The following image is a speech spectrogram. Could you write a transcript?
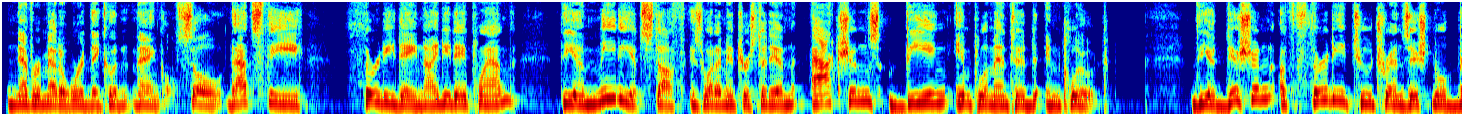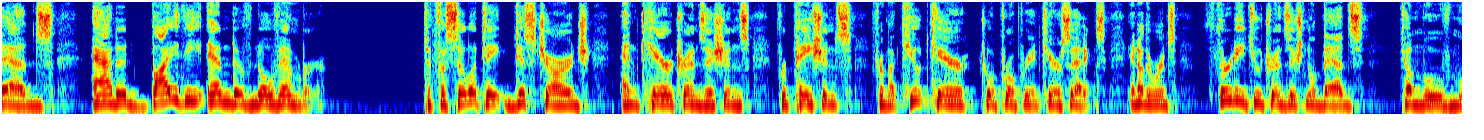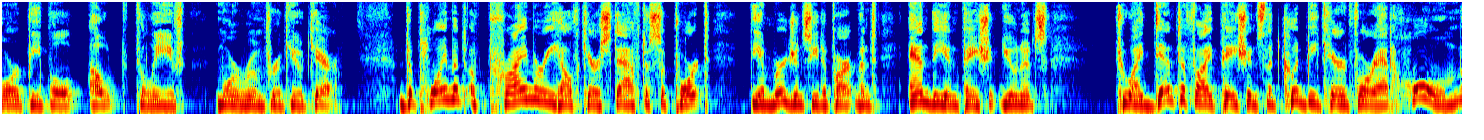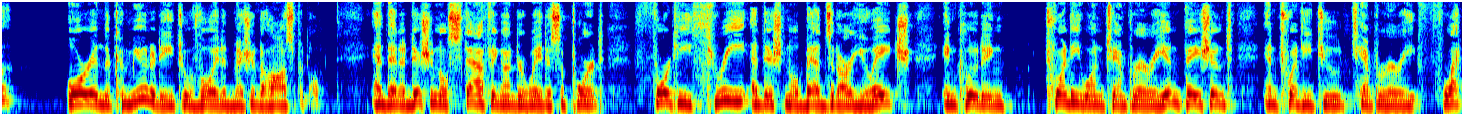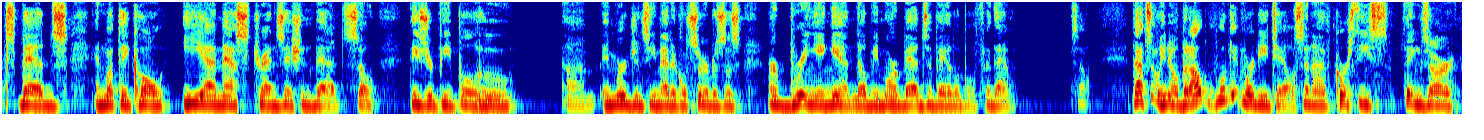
never met a word they couldn't mangle. So that's the 30 day, 90 day plan. The immediate stuff is what I'm interested in. Actions being implemented include the addition of 32 transitional beds added by the end of November to facilitate discharge and care transitions for patients from acute care to appropriate care settings. In other words, 32 transitional beds to move more people out to leave more room for acute care. Deployment of primary healthcare staff to support the emergency department and the inpatient units to identify patients that could be cared for at home or in the community to avoid admission to hospital and then additional staffing underway to support 43 additional beds at RUH, including 21 temporary inpatient and 22 temporary flex beds and what they call EMS transition beds. So these are people who um, emergency medical services are bringing in. There'll be more beds available for them. So that's what we know. But I'll, we'll get more details. And of course, these things are,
